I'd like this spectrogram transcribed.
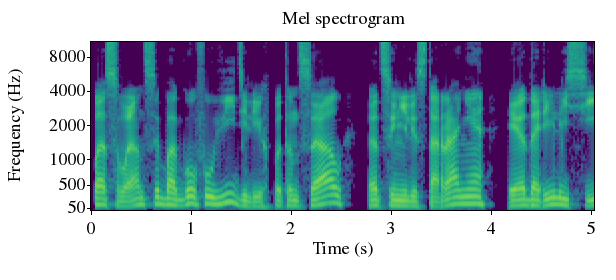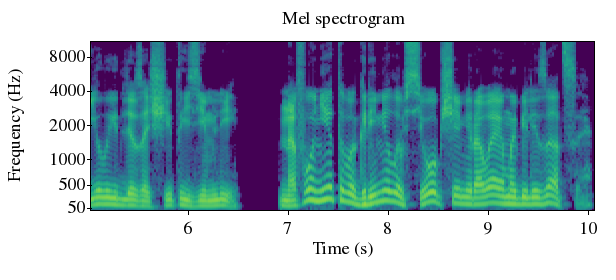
Посланцы богов увидели их потенциал, оценили старания и одарили силой для защиты Земли. На фоне этого гремела всеобщая мировая мобилизация,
